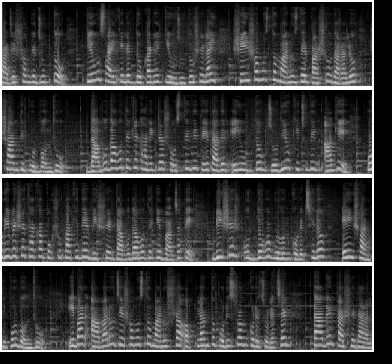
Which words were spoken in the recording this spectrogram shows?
কাজের সঙ্গে যুক্ত, কেউ সাইকেলের দোকানে, কেউ জুতো সেলাই, সেই সমস্ত মানুষদের পাশেও দাঁড়াল শান্তিপুর বন্ধু। দাবদাহ থেকে খানিকটা স্বস্তি দিতে তাদের এই উদ্যোগ যদিও কিছুদিন আগে পরিবেশে থাকা পশু পাখিদের বিশ্বের দাবদাহ থেকে বাঁচাতে বিশেষ উদ্যোগও গ্রহণ করেছিল এই শান্তিপুর বন্ধু। এবার আবারও যে সমস্ত মানুষরা অক্লান্ত পরিশ্রম করে চলেছেন, তাদের পাশে দাঁড়াল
